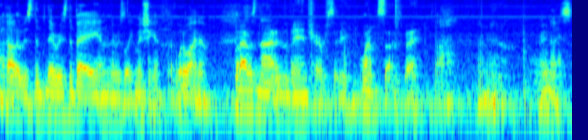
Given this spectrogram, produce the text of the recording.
I thought it was the there was the Bay and then there was Lake Michigan, but what do I know? But I was not in the Bay in Traverse City. Went up to Sutton's Bay. Ah, all right. Very nice.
